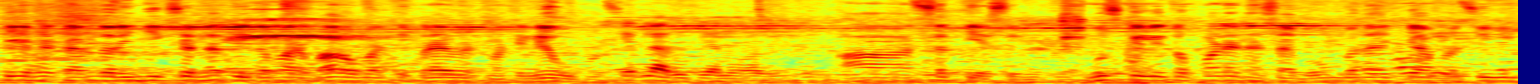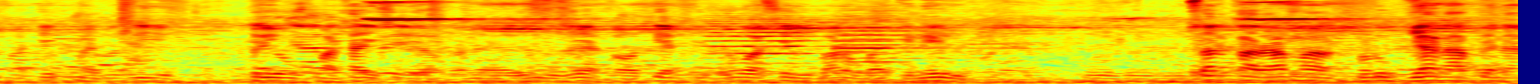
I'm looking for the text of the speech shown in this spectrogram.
કહે છે કે અંદર ઇન્જેક્શન નથી તમારે બારોબારથી પ્રાઇવેટમાંથી લેવું પડશે. કેટલા રૂપિયાનું આવ્યું આ સત્યાસી રૂપિયા. મુશ્કેલી તો પડે ને સાહેબ. હું બધા કે આપણે સિવિલમાં ટ્રીટમેન્ટ બધી ફ્રી ઓફમાં થાય છે અને એવું છે તો અત્યારથી દવા છે એ બારોબારથી લેવી પડે. સરકાર આમાં થોડુંક ધ્યાન આપે ને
